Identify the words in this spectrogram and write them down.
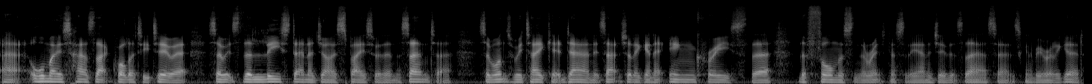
uh, almost has that quality to it. So, it's the least energized space within the center. So, once we take it down, it's actually going to increase the, the fullness and the richness of the energy that's there. So, it's going to be really good.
